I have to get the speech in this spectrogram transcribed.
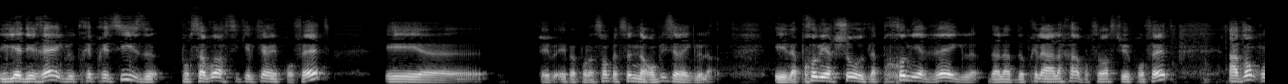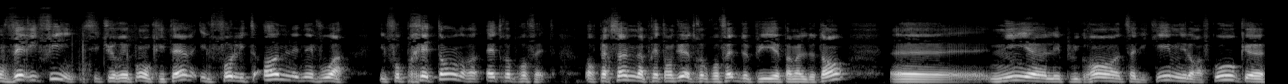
Il y a des règles très précises pour savoir si quelqu'un est prophète. Et, euh, et, ben pour l'instant, personne n'a rempli ces règles-là. Et la première chose, la première règle d'après la halakha pour savoir si tu es prophète, avant qu'on vérifie si tu réponds aux critères, il faut on les névois. Il faut prétendre être prophète. Or, personne n'a prétendu être prophète depuis pas mal de temps. euh, ni euh, les plus grands tzadikim, ni le Rav Kook, euh,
